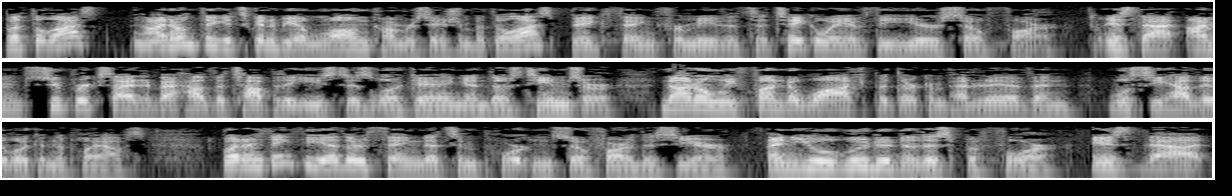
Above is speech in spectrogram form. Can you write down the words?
But the last, yeah. I don't think it's going to be a long conversation, but the last big thing for me that's a takeaway of the year so far is that I'm super excited about how the top of the East is looking, and those teams are not only fun to watch, but they're competitive, and we'll see how they look in the playoffs. But I think the other thing that's important so far this year, and you alluded to this before, is that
